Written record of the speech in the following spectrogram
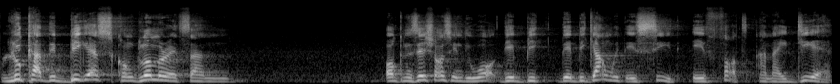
Look at the biggest conglomerates and organizations in the world, they, be, they began with a seed, a thought, an idea.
